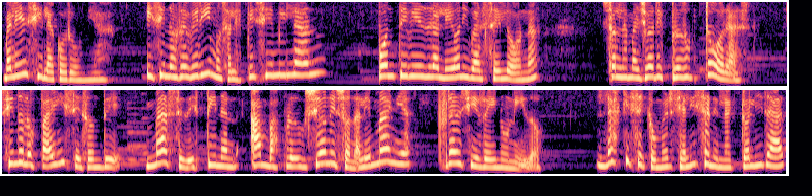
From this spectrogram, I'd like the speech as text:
Valencia y La Coruña. Y si nos referimos a la especie de Milán, Pontevedra, León y Barcelona son las mayores productoras, siendo los países donde más se destinan ambas producciones son Alemania, Francia y Reino Unido. Las que se comercializan en la actualidad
